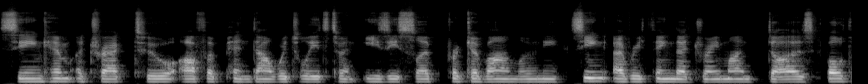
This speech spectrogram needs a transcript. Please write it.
Seeing him attract two off a pin down, which leads to an easy slip for Kevon Looney. Seeing everything that Draymond does, both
